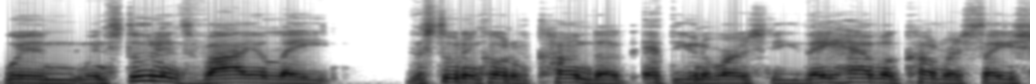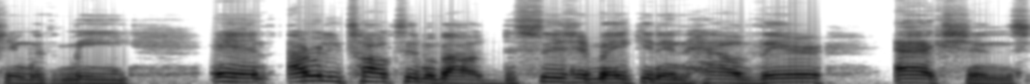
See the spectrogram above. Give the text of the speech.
when when students violate the student code of conduct at the university, they have a conversation with me and I really talk to them about decision making and how their actions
